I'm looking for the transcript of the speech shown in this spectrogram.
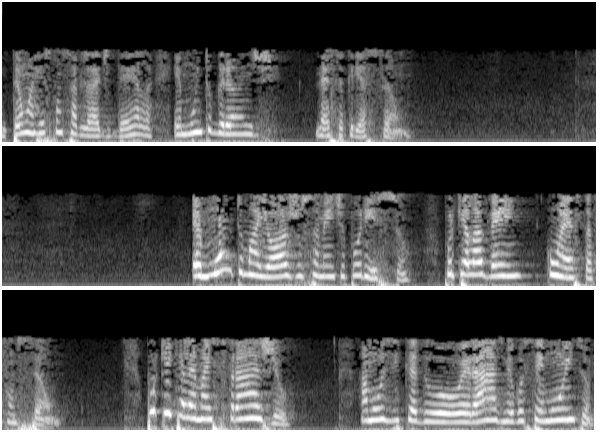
Então a responsabilidade dela é muito grande nessa criação. É muito maior justamente por isso, porque ela vem com esta função. Por que, que ela é mais frágil? A música do Erasmo eu gostei muito.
